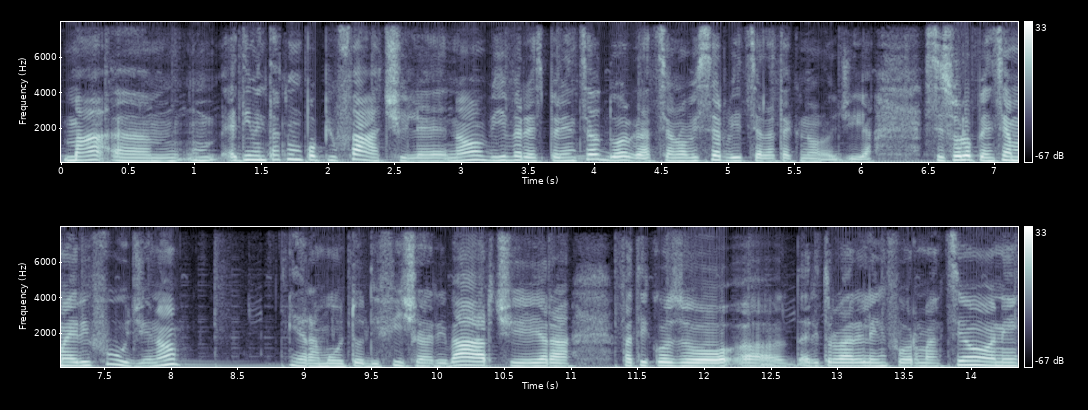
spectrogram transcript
ma ehm, è diventato un po' più facile no? vivere esperienze outdoor grazie a nuovi servizi e alla tecnologia. Se solo pensiamo ai rifugi, no? Era molto difficile arrivarci, era faticoso uh, ritrovare le informazioni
